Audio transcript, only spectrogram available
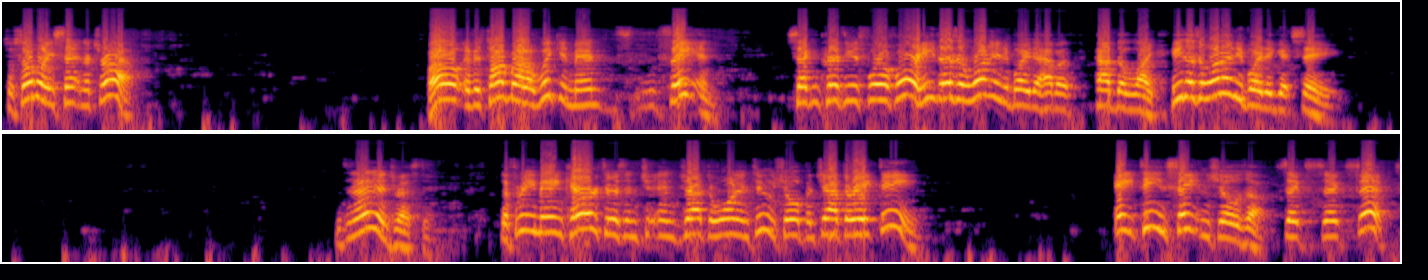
So somebody's setting a trap. Well, if it's talking about a wicked man, Satan. 2 Corinthians 4 4, he doesn't want anybody to have a have the light. He doesn't want anybody to get saved. Isn't that interesting? The three main characters in, in chapter 1 and 2 show up in chapter 18. 18, Satan shows up. 666.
